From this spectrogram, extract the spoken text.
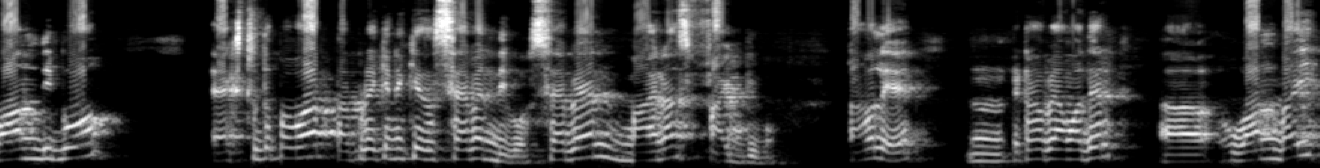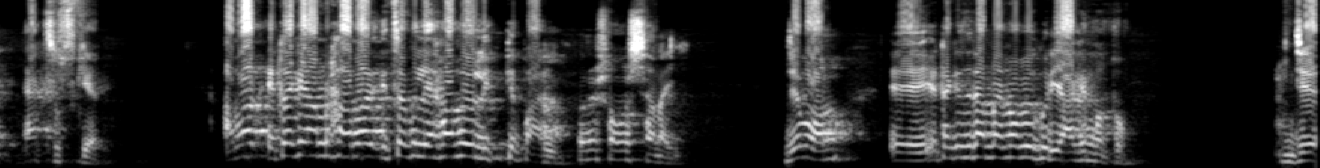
ওয়ান দিব এক্স টু দ্য পাওয়ার তারপরে এখানে কি সেভেন দিব। সেভেন মাইনাস ফাইভ দিব। তাহলে এটা হবে আমাদের ওয়ান বাই এক্স স্কোয়ার আবার এটাকে আমরা আবার ইচ্ছা করলে এভাবেও লিখতে পারি, কোনো সমস্যা নাই। যেমন এটাকে যদি আমরা এভাবে করি আগের মতো, যে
